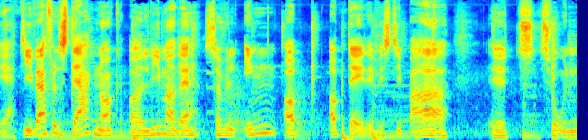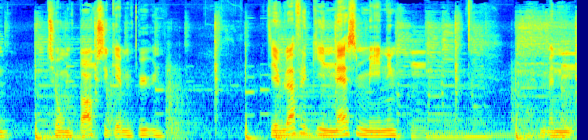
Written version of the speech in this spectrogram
Ja, de er i hvert fald stærke nok, og lige meget hvad, så vil ingen op opdage det, hvis de bare øh, tog, en, tog en boks igennem byen. Det vil i hvert fald give en masse mening. Men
